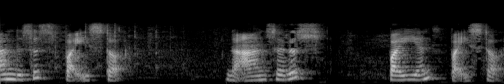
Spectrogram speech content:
and this is pi star. The answer is pi and pi star.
